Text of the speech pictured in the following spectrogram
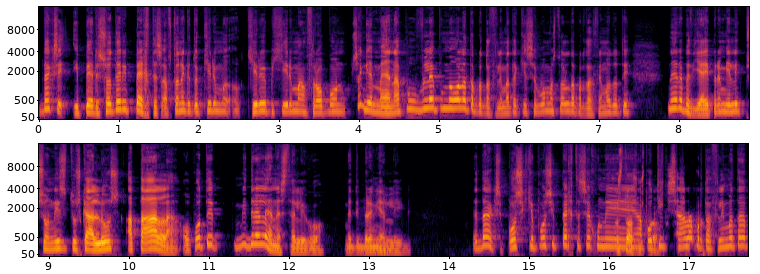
Εντάξει, οι περισσότεροι παίχτες, αυτό είναι και το κύριο, κύριο επιχείρημα ανθρώπων σαν και εμένα που βλέπουμε όλα τα πρωταθλήματα και σεβόμαστε όλα τα πρωταθλήματα ότι ναι, ρε παιδιά, η Premier League ψωνίζει τους καλούς από τα άλλα. Οπότε μην τρελαίνεστε λίγο με την Premier League. Εντάξει, πόσοι και πόσοι παίχτες έχουν αποτύχει σε άλλα πρωταθλήματα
